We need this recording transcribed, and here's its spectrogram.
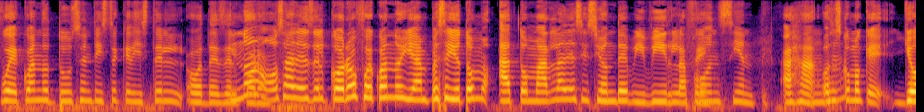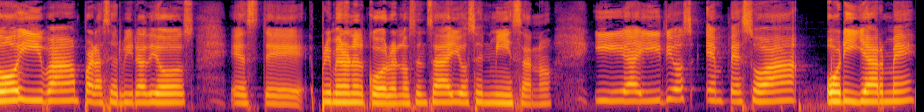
fue cuando tú sentiste que diste el, o desde el coro? No, o sea, desde el coro fue cuando ya empecé yo tomo, a tomar la decisión de vivir la fe. Consciente. Ajá, o sea, es como que yo iba para servir a Dios, este, primero en el coro, en los ensayos, en misa, ¿no? Y ahí Dios empezó a orillarme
